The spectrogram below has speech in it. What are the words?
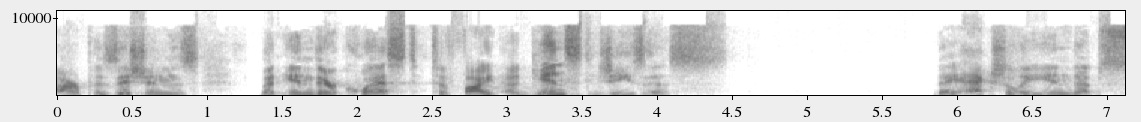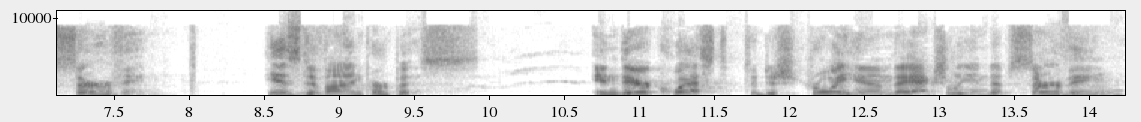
our positions. But in their quest to fight against Jesus, they actually end up serving his divine purpose in their quest to destroy him, they actually end up serving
